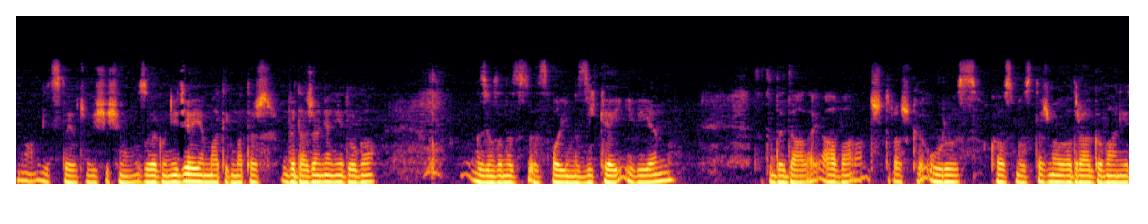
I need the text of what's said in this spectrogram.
No, nic tutaj oczywiście się złego nie dzieje. Matic ma też wydarzenia niedługo związane ze swoim ZK EVM. Co tutaj dalej? Avalanche troszkę urósł. Kosmos też małe odreagowanie.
